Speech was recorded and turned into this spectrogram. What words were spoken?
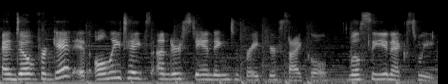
And don't forget, it only takes understanding to break your cycle. We'll see you next week.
